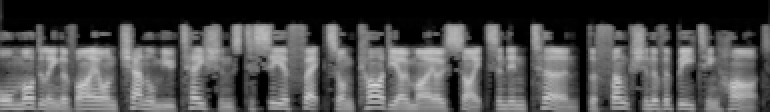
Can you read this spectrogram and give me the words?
or modeling of ion channel mutations to see effects on cardiomyocytes and in turn, the function of a beating heart.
